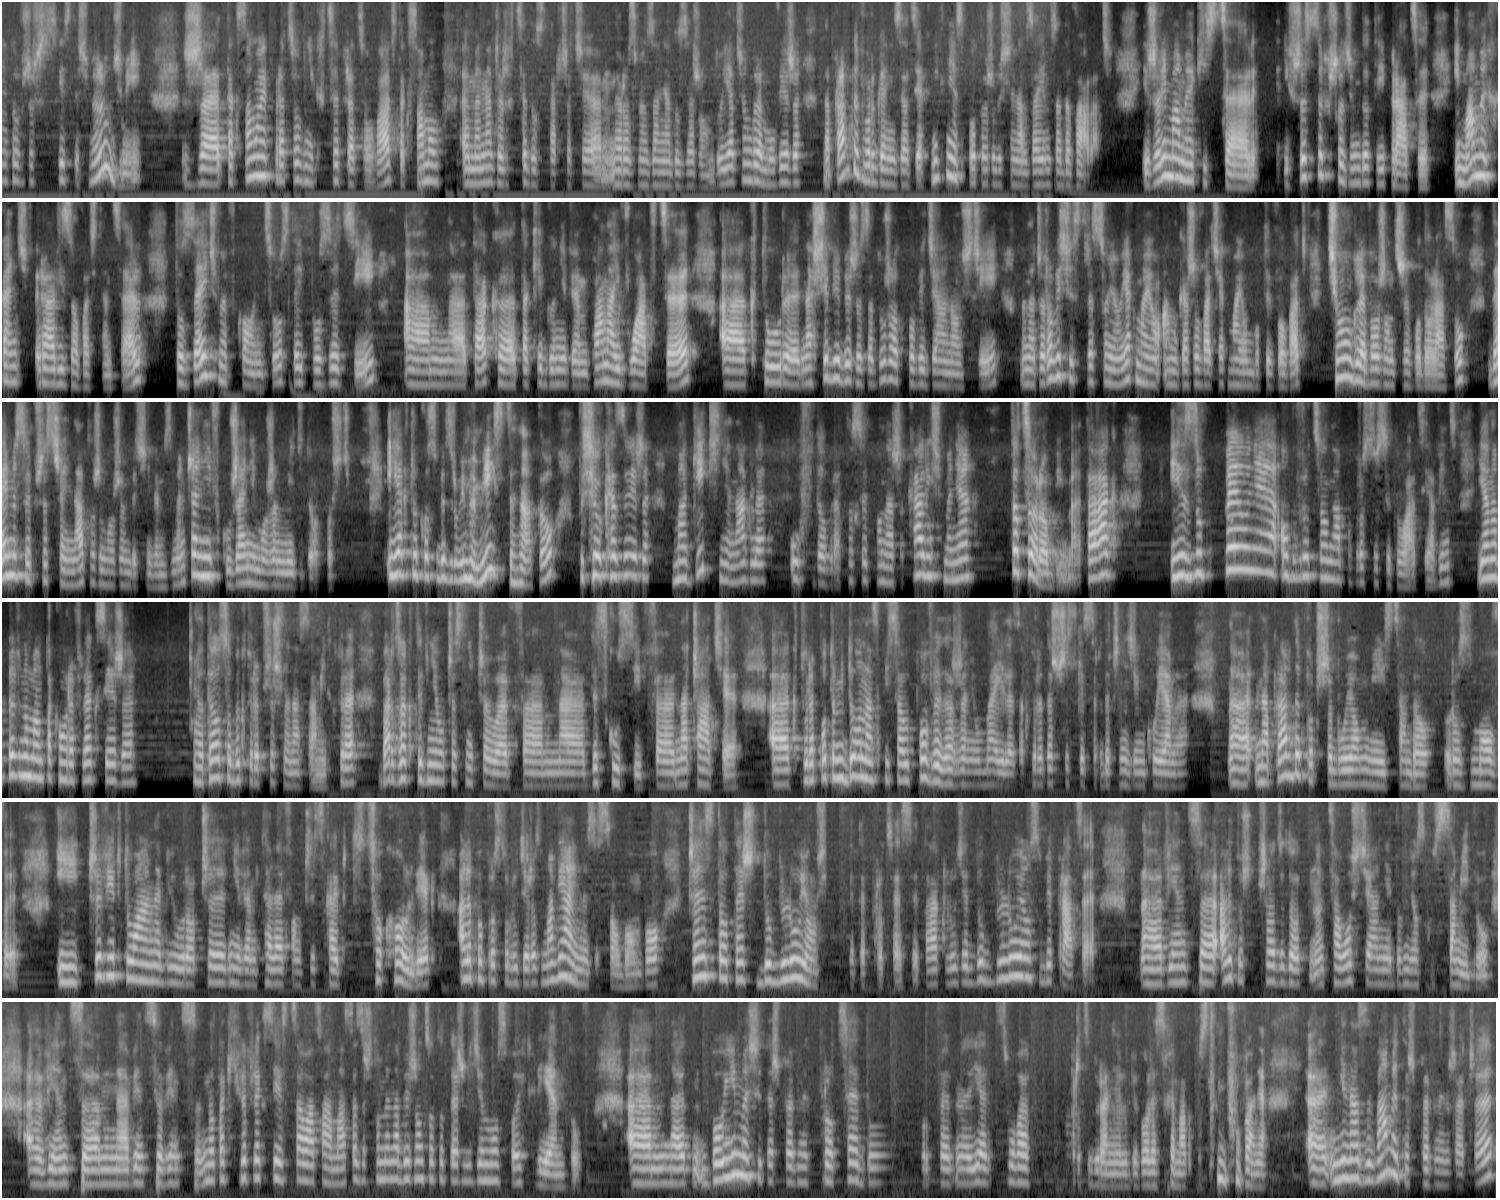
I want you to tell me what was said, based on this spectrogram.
to, że wszyscy jesteśmy ludźmi, że tak samo jak pracownik chce pracować, tak samo menedżer chce dostarczać e, rozwiązania do zarządu. Ja ciągle mówię, że naprawdę w organizacjach nikt nie jest po to, żeby się nawzajem zadowalać. Jeżeli mamy jakiś cel i wszyscy przychodzimy do tej pracy i mamy chęć realizować ten cel, to zejdźmy w końcu z tej pozycji um, tak, takiego, nie wiem, pana i władcy, um, który na siebie bierze za dużo odpowiedzialności, menadżerowie się stresują, jak mają angażować, jak mają motywować, ciągle wożą drzewo do lasu, dajmy sobie przestrzeń na to, że możemy być, nie wiem, zmęczeni, wkurzeni, możemy mieć dość. I jak tylko sobie zrobimy miejsce na to, to się okazuje, że magicznie nagle, uff, dobra, to sobie ponarzekaliśmy, nie? to co robimy, tak? I jest zupełnie odwrócona po prostu sytuacja. Więc ja na pewno mam taką refleksję, że te osoby, które przyszły na summit, które bardzo aktywnie uczestniczyły w dyskusji, w, na czacie, e, które potem do nas pisały po wydarzeniu maile, za które też wszystkie serdecznie dziękujemy, e, naprawdę potrzebują miejsca do rozmowy. I czy wirtualne biuro, czy nie wiem, telefon, czy Skype, cokolwiek, ale po prostu ludzie rozmawiajmy ze sobą, bo często też dublują się te procesy, tak? Ludzie dublują sobie pracę, więc, ale to już przechodzę do całości, a nie do wniosków z summitu, więc, więc, więc no, takich refleksji jest cała, cała masa, zresztą my na bieżąco to też widzimy u swoich klientów. Boimy się też pewnych procedur, pewne, słowa procedura nie lubię, wolę schemat postępowania. E, nie nazywamy też pewnych rzeczy, e,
